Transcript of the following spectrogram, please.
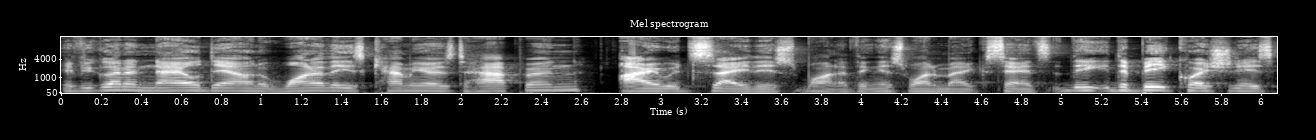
if you're going to nail down one of these cameos to happen, I would say this one. I think this one makes sense. the The big question is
